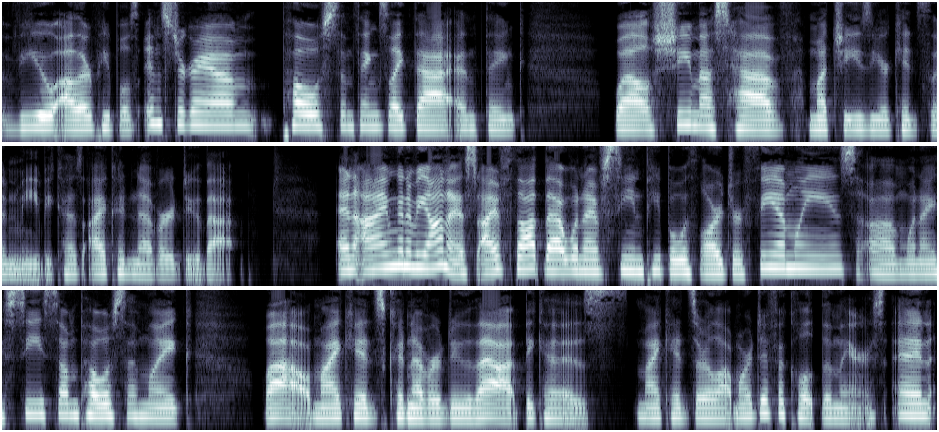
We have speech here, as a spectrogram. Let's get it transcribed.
view other people's Instagram posts and things like that and think, well, she must have much easier kids than me because I could never do that. And I'm going to be honest, I've thought that when I've seen people with larger families, um, when I see some posts, I'm like, wow, my kids could never do that because my kids are a lot more difficult than theirs. And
